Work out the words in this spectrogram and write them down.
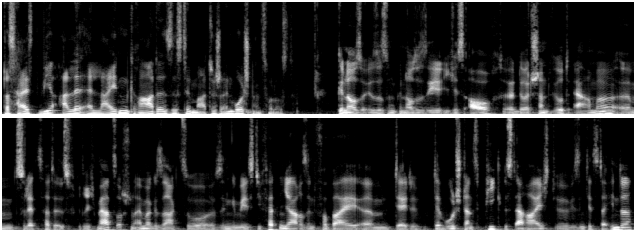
Das heißt, wir alle erleiden gerade systematisch einen Wohlstandsverlust. Genauso ist es und genauso sehe ich es auch. Äh, Deutschland wird ärmer. Ähm, zuletzt hatte es Friedrich Merz auch schon einmal gesagt, so sinngemäß, die fetten Jahre sind vorbei, ähm, der, der Wohlstandspeak ist erreicht, äh, wir sind jetzt dahinter.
